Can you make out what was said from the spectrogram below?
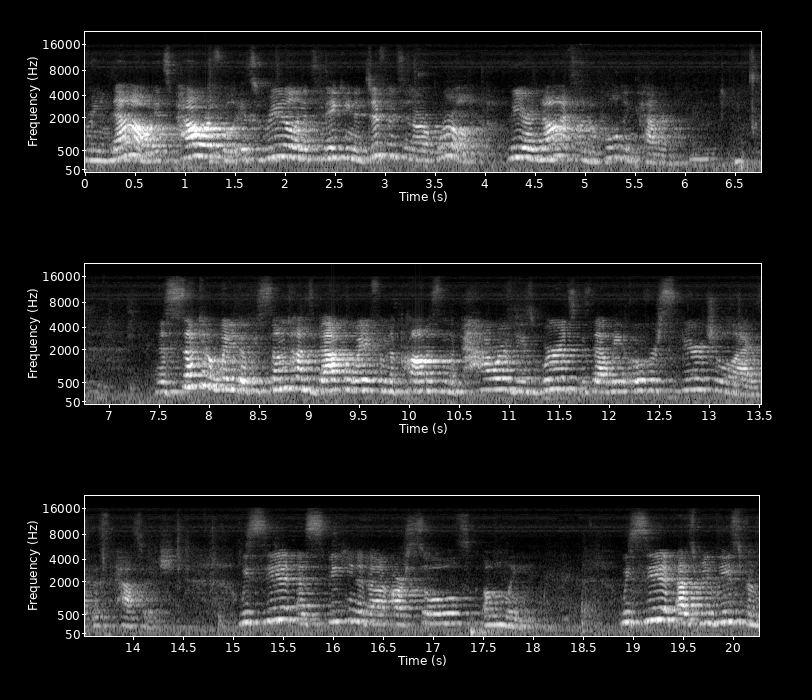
free now. It's powerful, it's real, and it's making a difference in our world. We are not on a holding pattern. And the second way that we sometimes back away from the promise and the power of these words is that we over spiritualize this passage. We see it as speaking about our souls only. We see it as release from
